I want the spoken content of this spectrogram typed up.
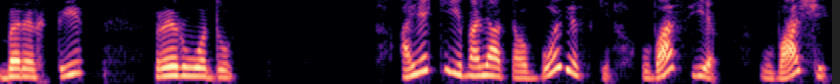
берегти природу а які малята обов'язки у вас є у вашій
